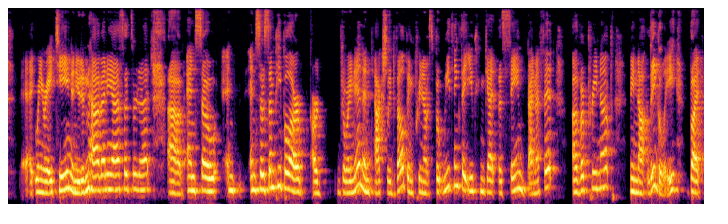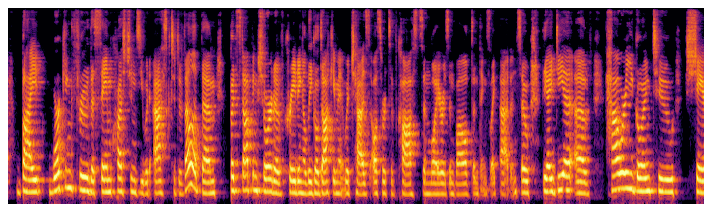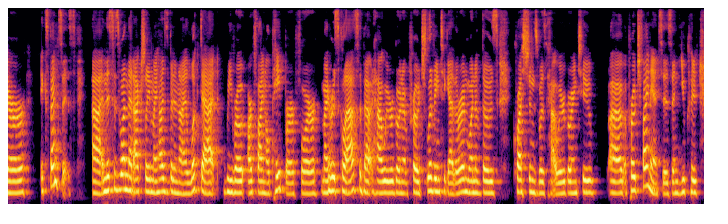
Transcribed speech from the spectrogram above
when you were 18 and you didn't have any assets or debt. Uh, and so and and so some people are are going in and actually developing prenups, but we think that you can get the same benefit of a prenup. I mean, not legally, but by working through the same questions you would ask to develop them, but stopping short of creating a legal document, which has all sorts of costs and lawyers involved and things like that. And so the idea of how are you going to share expenses? Uh, and this is one that actually my husband and I looked at. We wrote our final paper for Myra's class about how we were going to approach living together. And one of those questions was how we were going to uh, approach finances. And you could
